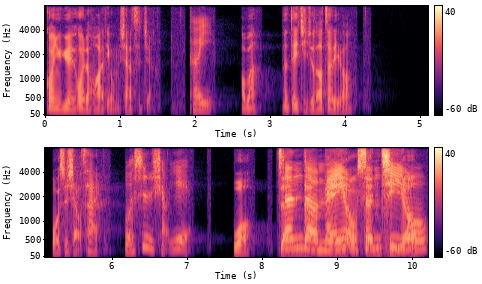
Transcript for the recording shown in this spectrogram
关于约会的话题，我们下次讲。可以，好吧，那这一集就到这里喽。我是小蔡，我是小叶，我真的没有生气哦。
